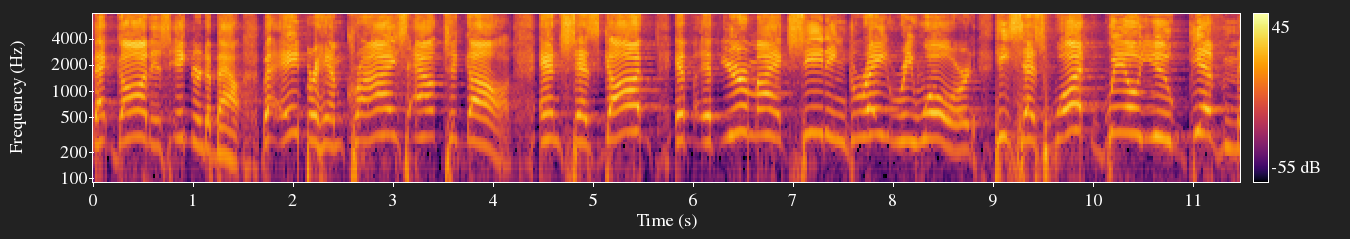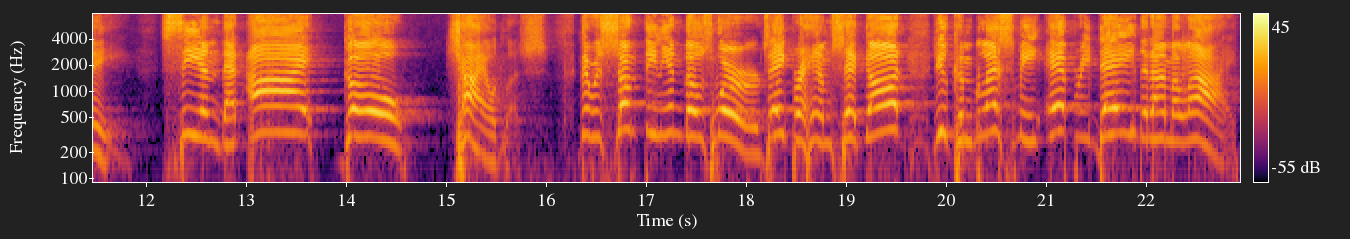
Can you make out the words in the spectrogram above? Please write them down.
that God is ignorant about. But Abraham cries out to God and says, God, if, if you're my exceeding great reward, he says, What will you give me, seeing that I go childless? There was something in those words. Abraham said, God, you can bless me every day that I'm alive.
